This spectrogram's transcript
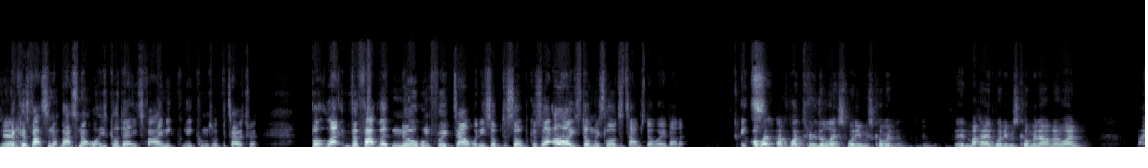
Yeah, because that's not that's not what he's good at. It's fine. It, it comes with the territory. But like the fact that no one freaked out when he subbed to sub because like oh he's done this loads of times. Don't worry about it. It's, I went, I went through the list when he was coming in my head when he was coming on and went, I,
